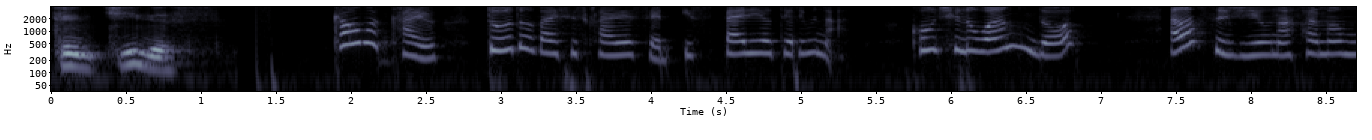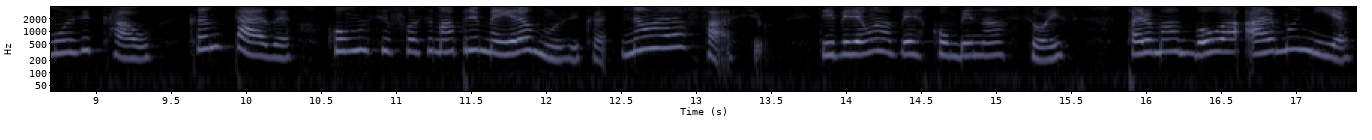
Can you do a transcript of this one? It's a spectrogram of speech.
cantigas? Calma, Caio. Tudo vai se esclarecer. Espere eu terminar. Continuando, ela surgiu na forma musical, cantada, como se fosse uma primeira música. Não era fácil. Deveriam haver combinações para uma boa harmonia,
